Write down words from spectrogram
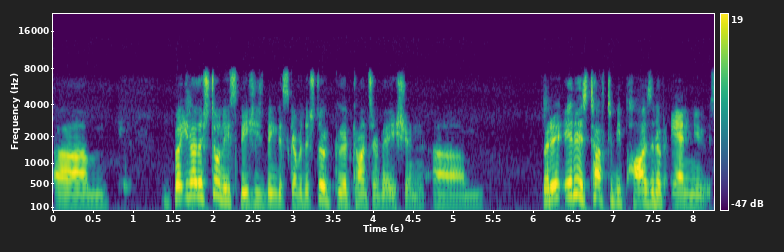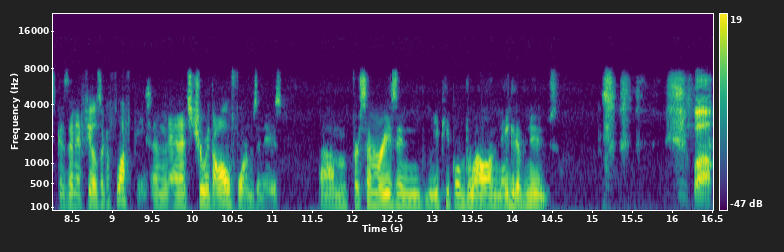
Um, but you know, there's still new species being discovered. There's still good conservation. Um, but it, it is tough to be positive and news because then it feels like a fluff piece, and, and it's true with all forms of news. um, for some reason, we people dwell on negative news. Well,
